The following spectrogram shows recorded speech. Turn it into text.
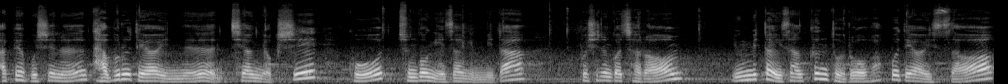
앞에 보시는 답으로 되어 있는 지역 역시 곧 준공 예정입니다. 보시는 것처럼 6m 이상 큰 도로 확보되어 있어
